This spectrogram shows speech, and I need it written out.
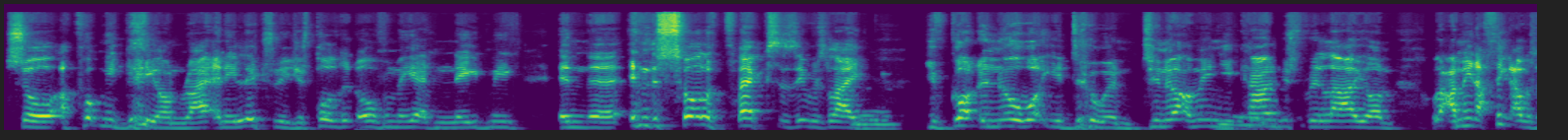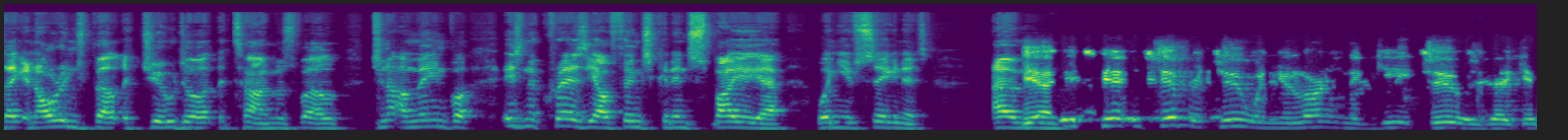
So I put my gi on, right? And he literally just pulled it over my head and kneed me in the in the solar plexus. He was like, mm. You've got to know what you're doing. Do you know what I mean? You can't just rely on I mean, I think I was like an orange belt at judo at the time as well. Do you know what I mean? But isn't it crazy how things can inspire you when you've seen it? Um, yeah, it's, it's different too when you're learning the gi too. Is like it,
